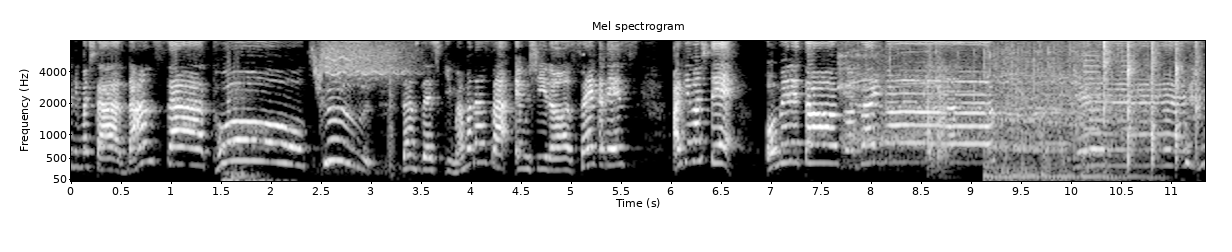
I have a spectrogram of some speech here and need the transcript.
まりました。ダンサートーク。ダンス大好きママダンサー MC のさやかです。あけましておめでとうございま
